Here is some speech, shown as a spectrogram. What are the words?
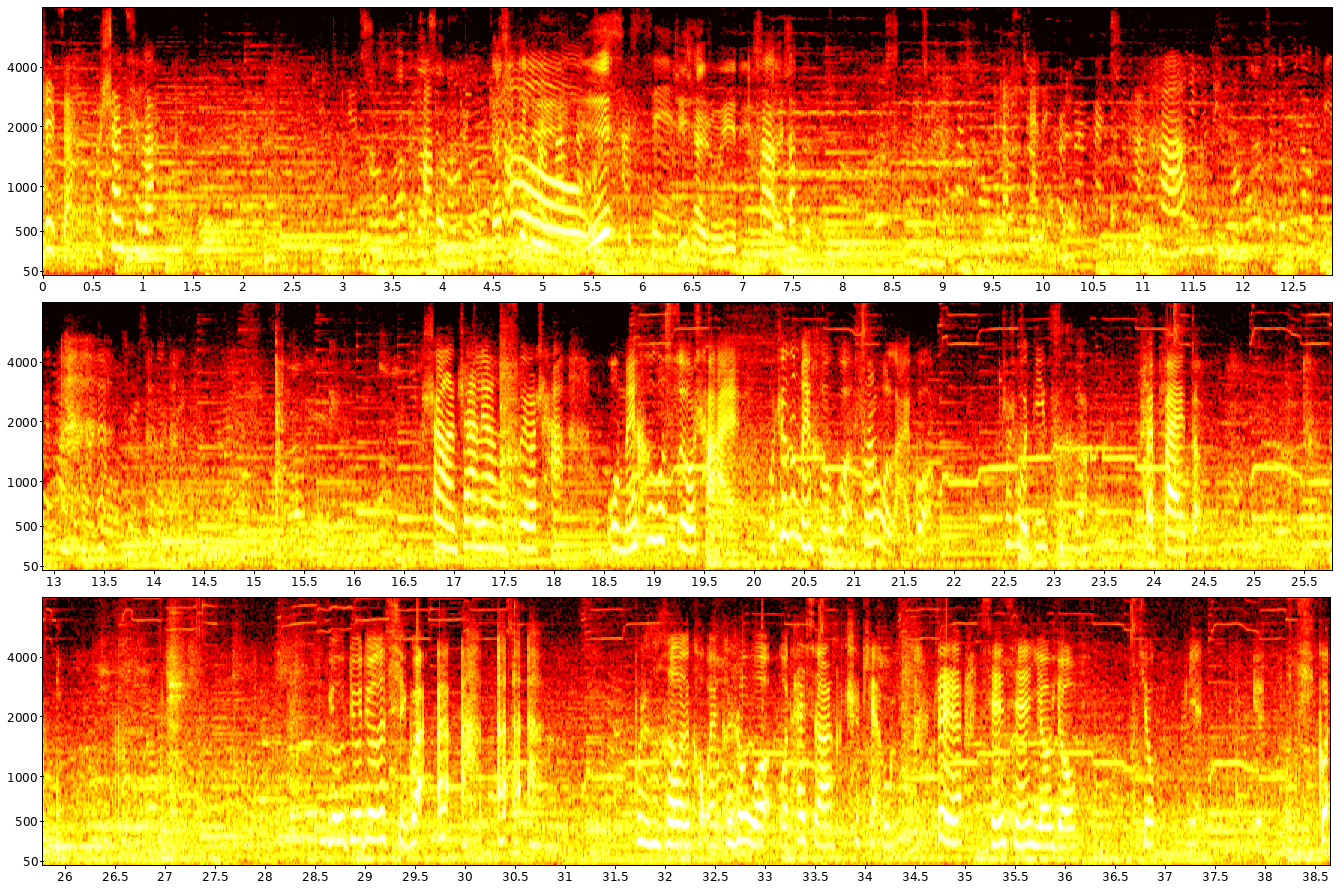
这家，我上去了。好，谢谢。吉祥如意的，好的。好。上了蘸料和酥油茶，我没喝过酥油茶哎，我真的没喝过。虽然我来过，这是我第一次喝，白白的。有丢丢的奇怪，不是很合我的口味。可是我我太喜欢吃甜了，这咸咸油油，就变越奇怪。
